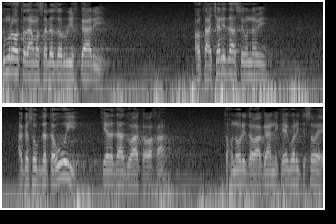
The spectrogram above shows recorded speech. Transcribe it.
دومره ته دا مسله ضروری ښکاری او تا چری دا سونوي اګه څوک د ته وی چیرې دا دعا کوخه ته نورې دواګانې کې ګوري چې سوې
